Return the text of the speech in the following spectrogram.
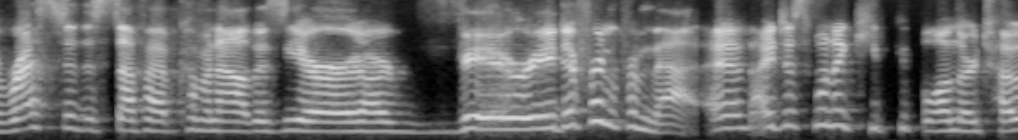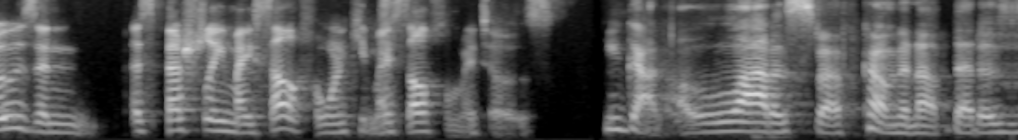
the rest of the stuff I have coming out this year are very different from that. And I just want to keep people on their toes and especially myself. I want to keep myself on my toes. You got a lot of stuff coming up that is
